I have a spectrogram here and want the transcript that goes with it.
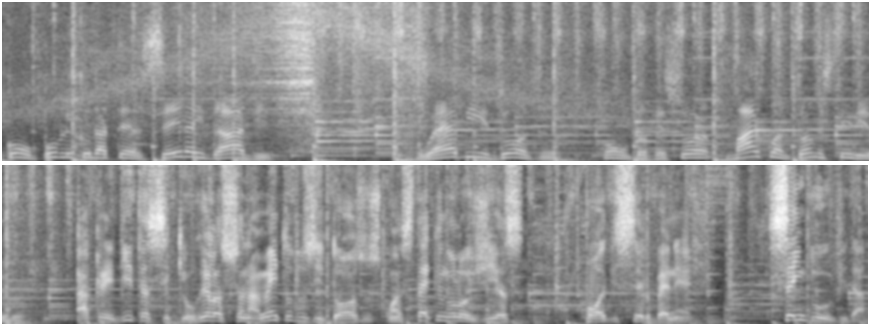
com o público da terceira idade. Web Idoso, com o professor Marco Antônio Cirilo. Acredita-se que o relacionamento dos idosos com as tecnologias pode ser benéfico. Sem dúvida,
